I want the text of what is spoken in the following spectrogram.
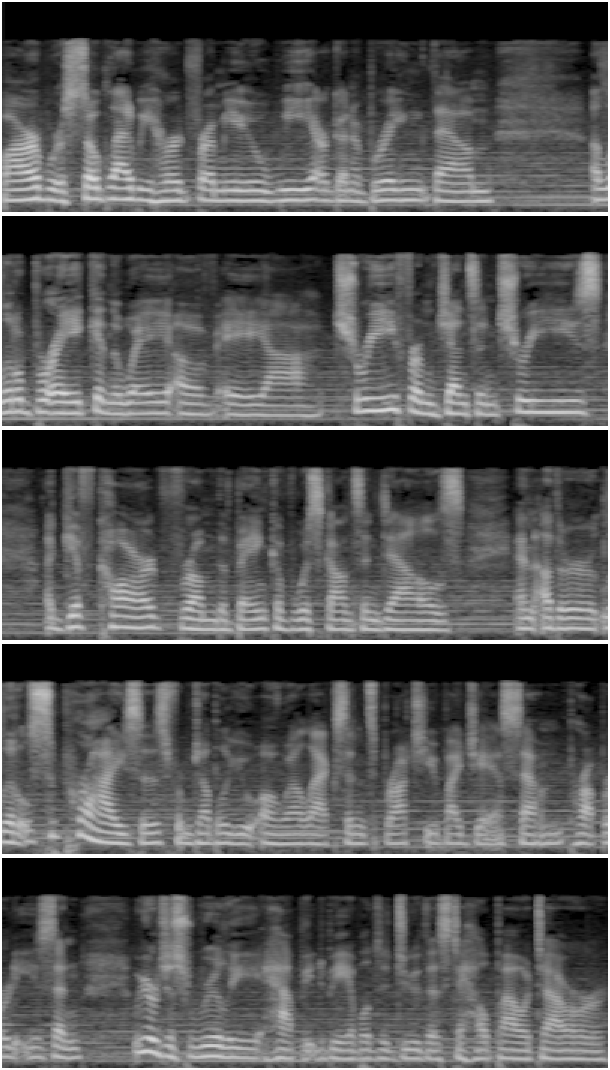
Barb, we're so glad we heard from you. We are going to bring them a little break in the way of a uh, tree from Jensen Trees, a gift card from the Bank of Wisconsin Dells, and other little surprises from WOLX. And it's brought to you by JSM Properties. And we are just really happy to be able to do this to help out our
